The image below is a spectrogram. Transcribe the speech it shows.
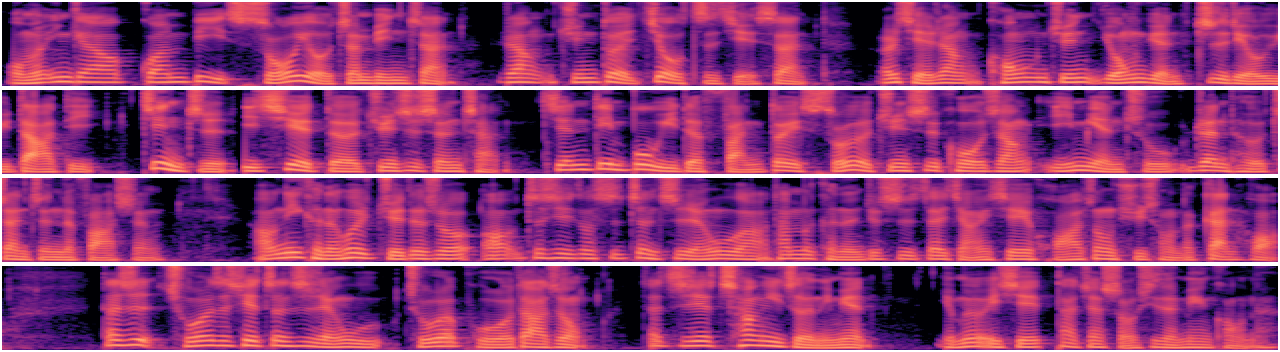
我们应该要关闭所有征兵站，让军队就此解散。而且让空军永远滞留于大地，禁止一切的军事生产，坚定不移地反对所有军事扩张，以免除任何战争的发生。然后，你可能会觉得说，哦，这些都是政治人物啊，他们可能就是在讲一些哗众取宠的干话。但是除了这些政治人物，除了普罗大众，在这些倡议者里面。有没有一些大家熟悉的面孔呢？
